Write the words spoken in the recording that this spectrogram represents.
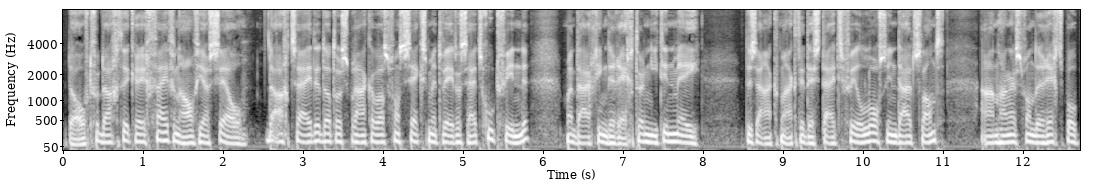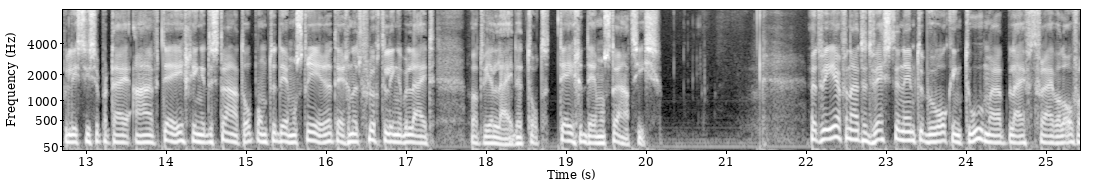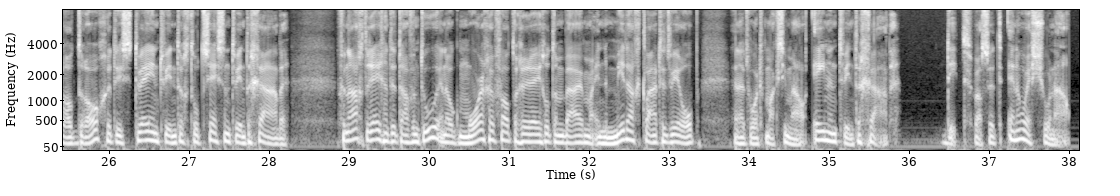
De hoofdverdachte kreeg 5,5 jaar cel. De acht zeiden dat er sprake was van seks met wederzijds goedvinden, maar daar ging de rechter niet in mee. De zaak maakte destijds veel los in Duitsland. Aanhangers van de rechtspopulistische partij AFD gingen de straat op om te demonstreren tegen het vluchtelingenbeleid, wat weer leidde tot tegendemonstraties. Het weer vanuit het westen neemt de bewolking toe, maar het blijft vrijwel overal droog. Het is 22 tot 26 graden. Vannacht regent het af en toe en ook morgen valt er geregeld een bui, maar in de middag klaart het weer op en het wordt maximaal 21 graden. Dit was het NOS Journaal.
